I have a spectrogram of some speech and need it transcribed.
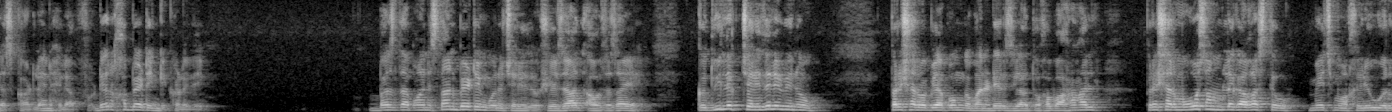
د سکاټلینډ خلاف ډېر ښه بیټنګ یې کړی دی بس د افغانستان بیټینګونه چلیدو شهزاد او ززای که دوی لږ چلیدلی وي نو پریشر به بیا په موږ باندې ډېر زیات خو به حال پریشر مو اوس هم لږ اغستی و میچ مو اخري اوور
